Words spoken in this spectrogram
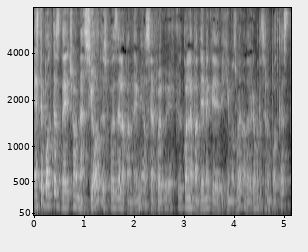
este podcast de hecho nació después de la pandemia, o sea, fue con la pandemia que dijimos, bueno, deberíamos hacer un podcast.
